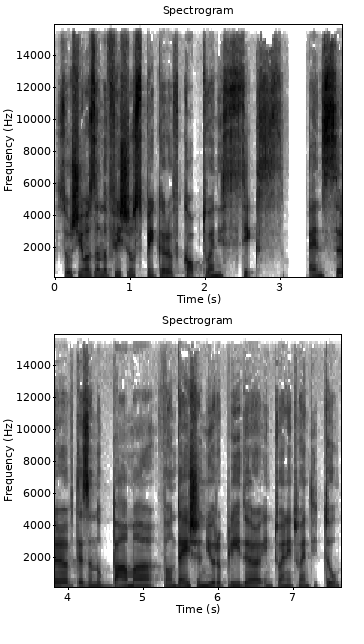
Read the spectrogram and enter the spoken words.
So she was an official speaker of COP26 and served as an Obama Foundation Europe leader in 2022.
